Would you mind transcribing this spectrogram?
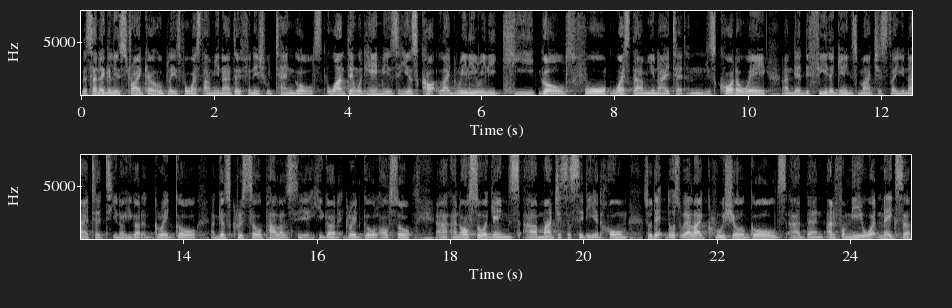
The Senegalese striker who plays for West Ham United finished with 10 goals. One thing with him is he has caught like really, really key goals for West Ham United and he scored away and their defeat against Manchester United. You know, he got a great goal against Crystal Palace. He, he got a great goal also, uh, and also against uh, Manchester City at home. So they, those were like crucial goals uh, then. And for me, what makes a,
